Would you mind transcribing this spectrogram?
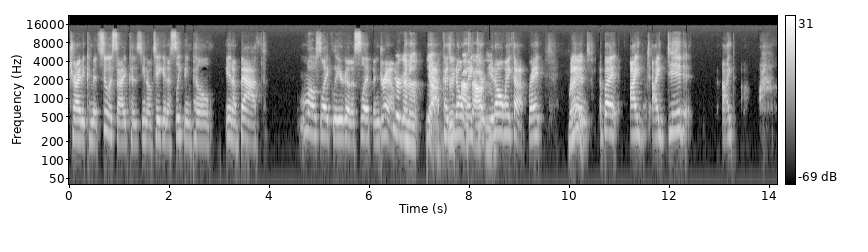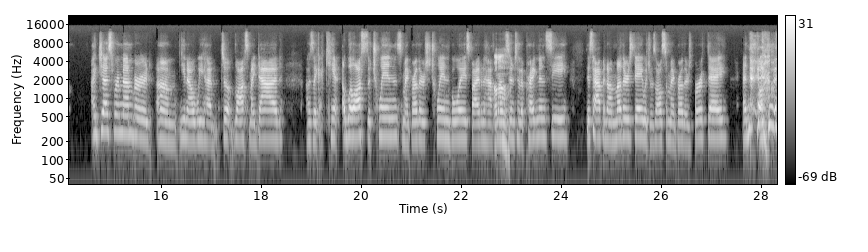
try to commit suicide because, you know, taking a sleeping pill in a bath most likely you're going to slip and drown. You're going to, yeah, because yeah, you don't wake your, and... you don't wake up, right? Right. And, but I, I did, I, I just remembered, um, you know, we had lost my dad. I was like, I can't, we lost the twins, my brother's twin boys, five and a half months into the pregnancy. This happened on Mother's Day, which was also my brother's birthday. And then, no, no,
